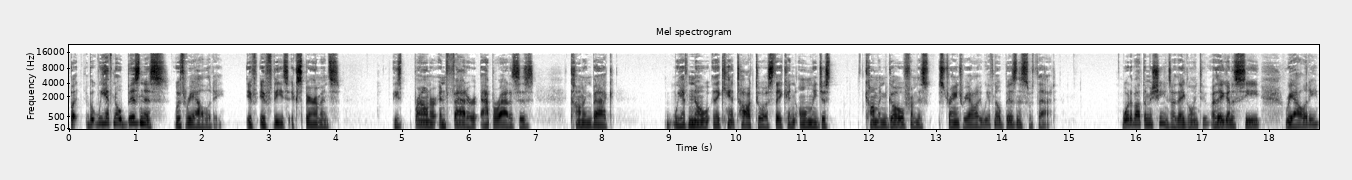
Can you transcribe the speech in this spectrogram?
but but we have no business with reality if if these experiments, these browner and fatter apparatuses coming back, we have no they can't talk to us. They can only just come and go from this strange reality. We have no business with that. What about the machines? Are they going to? Are they going to see reality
